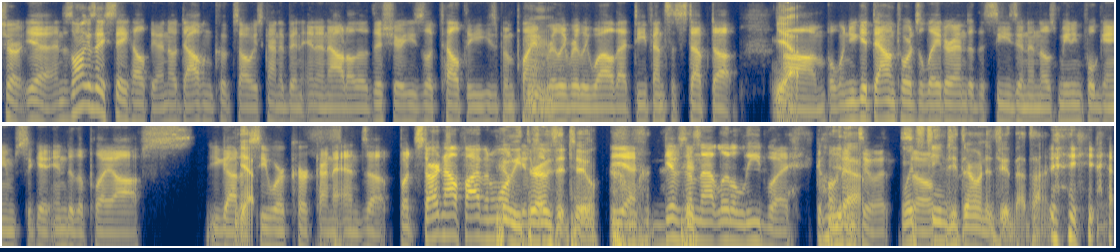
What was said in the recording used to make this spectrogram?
Sure, yeah, and as long as they stay healthy, I know Dalvin Cook's always kind of been in and out. Although this year he's looked healthy, he's been playing Mhm. really, really well. That defense has stepped up. Yeah, Um, but when you get down towards the later end of the season and those meaningful games to get into the playoffs, you got to Yep. see where Kirk kind of ends up. But starting out five and who one, he gives him- throws it to? yeah, gives him that little leadway going Yeah. into it. Which so. team's he throwing it to at that time? yeah.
